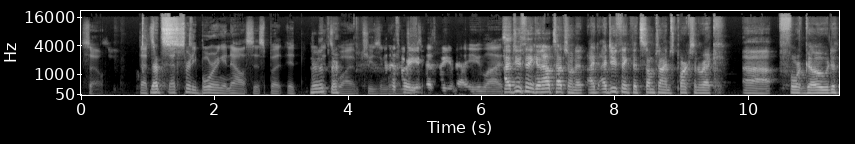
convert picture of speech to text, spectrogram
So that's That's- that's, pretty boring analysis, but it No, that's it's fair. why I'm choosing. That's where your choosing. that's where your value lies. I do think, and I'll touch on it. I, I do think that sometimes Parks and Rec uh, foregoed.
